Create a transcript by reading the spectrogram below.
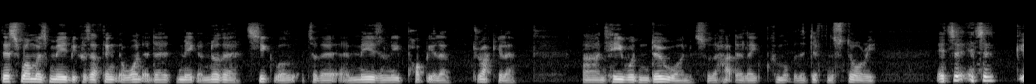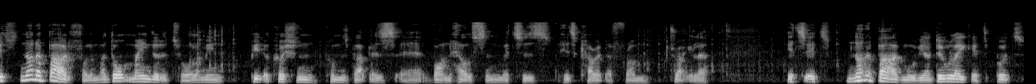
this one was made because I think they wanted to make another sequel to the amazingly popular Dracula, and he wouldn't do one, so they had to like come up with a different story. It's a, it's a, it's not a bad film. I don't mind it at all. I mean, Peter Cushing comes back as uh, Van Helsing, which is his character from Dracula. It's it's not a bad movie. I do like it, but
